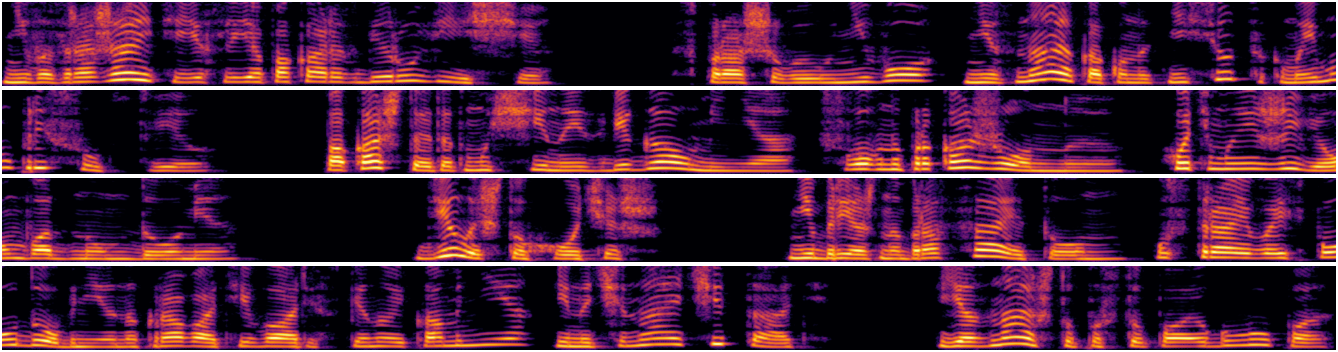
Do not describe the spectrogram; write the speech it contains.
«Не возражаете, если я пока разберу вещи?» Спрашиваю у него, не зная, как он отнесется к моему присутствию. Пока что этот мужчина избегал меня, словно прокаженную, хоть мы и живем в одном доме. Делай, что хочешь. Небрежно бросает он, устраиваясь поудобнее на кровати Вари спиной ко мне и начиная читать. Я знаю, что поступаю глупо,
